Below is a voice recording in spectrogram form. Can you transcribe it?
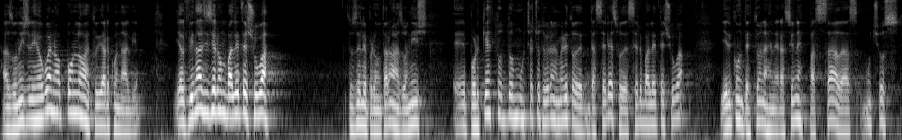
Hazonish le dijo, bueno, ponlos a estudiar con alguien. Y al final se hicieron ballet Shubá. Entonces le preguntaron a Hazonish, eh, ¿por qué estos dos muchachos tuvieron el mérito de, hacer eso, de ser ballet Shubá? Y él contestó, en las generaciones pasadas, muchos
